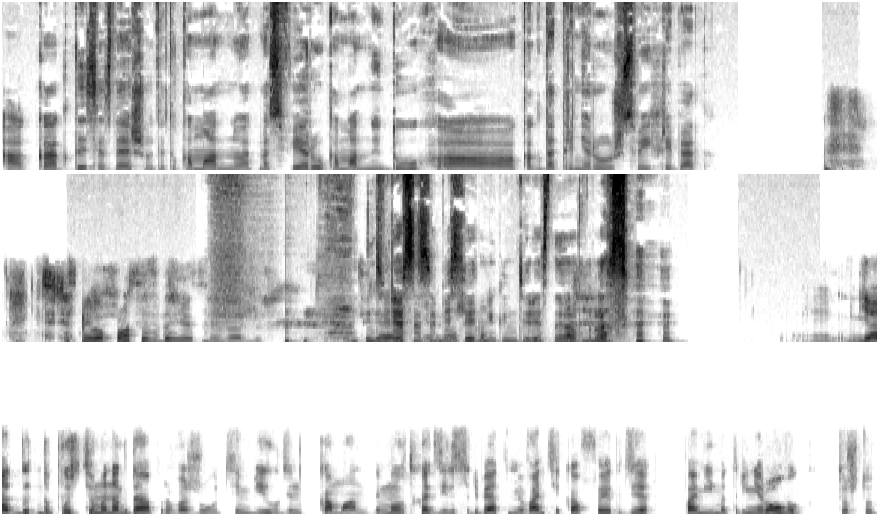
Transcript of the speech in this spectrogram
А как ты создаешь вот эту командную атмосферу, командный дух, а, когда тренируешь своих ребят? Интересные вопросы задаете даже. Интересный собеседник, интересный вопрос. Я, допустим, иногда провожу тимбилдинг командный. Мы вот ходили с ребятами в антикафе, где помимо тренировок то, что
